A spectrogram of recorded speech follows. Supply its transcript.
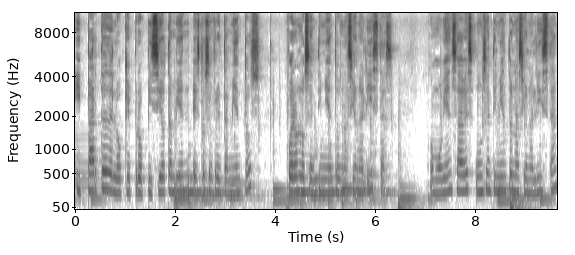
Y parte de lo que propició también estos enfrentamientos fueron los sentimientos nacionalistas. Como bien sabes, un sentimiento nacionalista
